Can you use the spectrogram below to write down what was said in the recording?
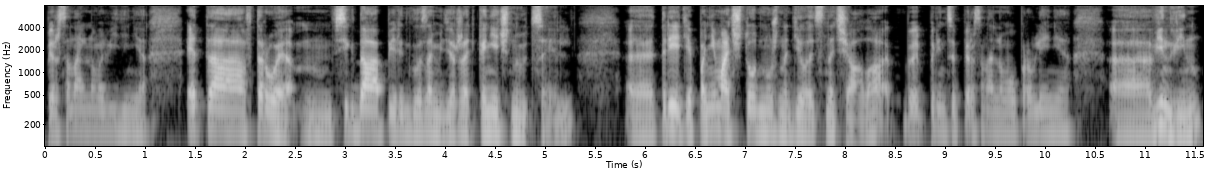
персонального видения. Это второе, всегда перед глазами держать конечную цель. Э, третье, понимать, что нужно делать сначала, принцип персонального управления. Вин-вин,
